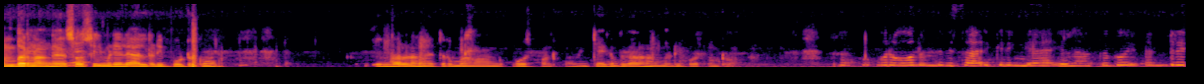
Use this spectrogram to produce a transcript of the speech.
நம்பர் நாங்கள் சோஷியல் மீடியாவில் ஆல்ரெடி போட்டிருக்கோம். இருந்தாலும் நாங்கள் திரும்ப நாங்கள் போஸ்ட் பண்ணுறோம் நீங்கள் கேட்கறதுக்காக நாங்கள் மறுபடியும் போஸ்ட் பண்ணுறோம் ஒவ்வொரு ஊர்ல இருந்து விசாரிக்கிறீங்க. எல்லாத்துக்கும் நன்றி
